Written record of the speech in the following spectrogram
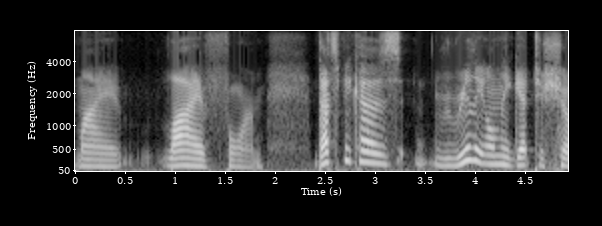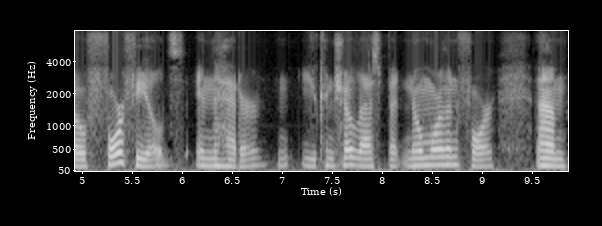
my live form. That's because you really only get to show four fields in the header. You can show less, but no more than four. Um,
